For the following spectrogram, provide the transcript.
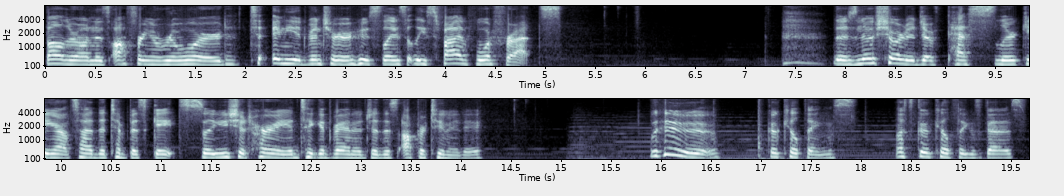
Baderon is offering a reward to any adventurer who slays at least five wharf rats. There's no shortage of pests lurking outside the Tempest gates, so you should hurry and take advantage of this opportunity. Woohoo! Go kill things. Let's go kill things, guys.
